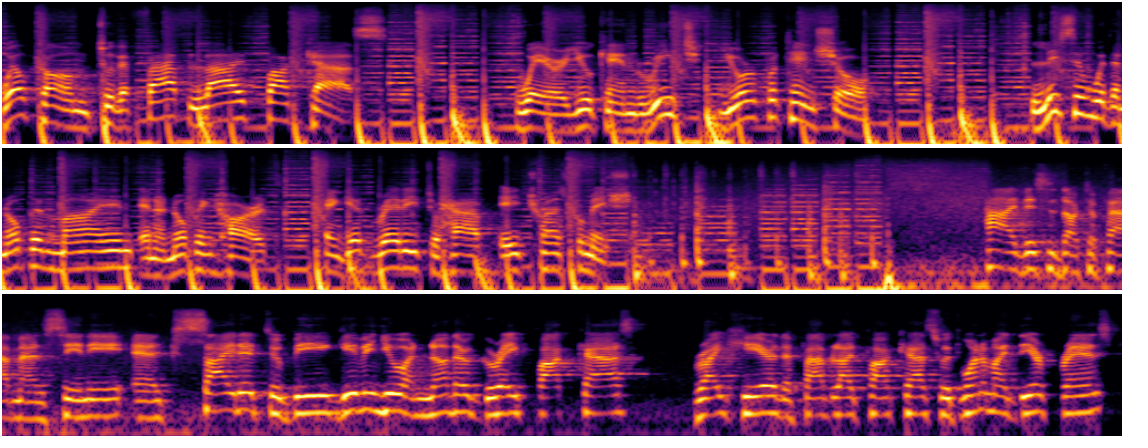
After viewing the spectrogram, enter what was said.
Welcome to the Fab Life Podcast, where you can reach your potential. Listen with an open mind and an open heart, and get ready to have a transformation. Hi, this is Dr. Fab Mancini. Excited to be giving you another great podcast right here, the Fab Life Podcast, with one of my dear friends,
